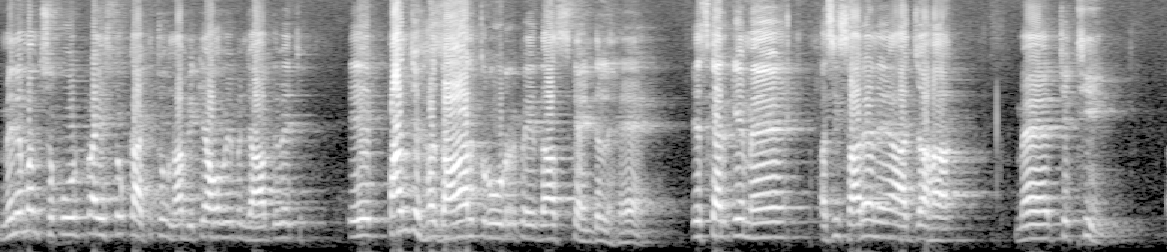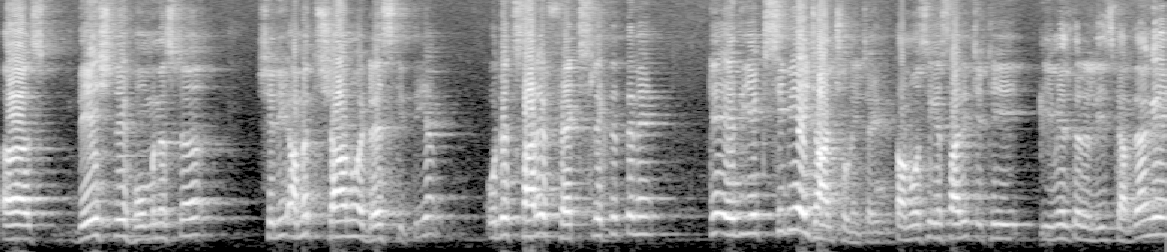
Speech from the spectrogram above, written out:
ਮਿਨੀਮਮ ਸਪੋਰਟ ਪ੍ਰਾਈਸ ਤੋਂ ਘੱਟ ਝੋਨਾ ਵਿਕਿਆ ਹੋਵੇ ਪੰਜਾਬ ਦੇ ਵਿੱਚ, ਇਹ 5000 ਕਰੋੜ ਰੁਪਏ ਦਾ ਸਕੈਂਡਲ ਹੈ। ਇਸ ਕਰਕੇ ਮੈਂ, ਅਸੀਂ ਸਾਰਿਆਂ ਨੇ ਅੱਜ ਆਹ ਮੈਂ ਚਿੱਠੀ ਦੇਸ਼ ਦੇ ਹੋਮ ਮਿਨਿਸਟਰ ਸ਼੍ਰੀ ਅਮਿਤ ਸ਼ਾਹ ਨੂੰ ਐਡਰੈਸ ਕੀਤੀ ਹੈ। ਉਹਦੇ 'ਚ ਸਾਰੇ ਫੈਕਟਸ ਲਿਖ ਦਿੱਤੇ ਨੇ ਕਿ ਇਹਦੀ ਇੱਕ ਸੀਬੀਆਈ ਜਾਂਚ ਹੋਣੀ ਚਾਹੀਦੀ। ਤੁਹਾਨੂੰ ਅਸੀਂ ਇਹ ਸਾਰੀ ਚਿੱਠੀ ਈਮੇਲ ਤੇ ਰਿਲੀਜ਼ ਕਰ ਦਿਆਂਗੇ।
